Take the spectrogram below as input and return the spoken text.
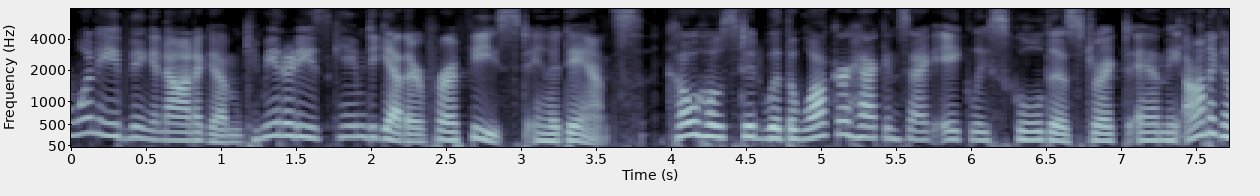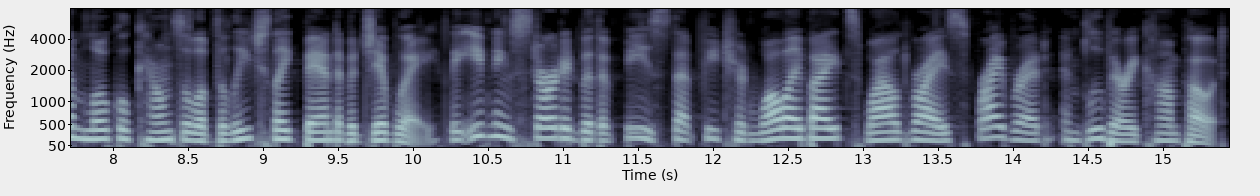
For one evening in Onigum, communities came together for a feast and a dance. Co hosted with the Walker Hackensack Akeley School District and the Onigum Local Council of the Leech Lake Band of Ojibwe, the evening started with a feast that featured walleye bites, wild rice, fry bread, and blueberry compote.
